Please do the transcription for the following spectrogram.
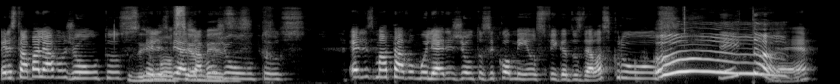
eles trabalhavam juntos, Os eles viajavam juntos, eles matavam mulheres juntos e comiam os fígados delas crus. Eita! É.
